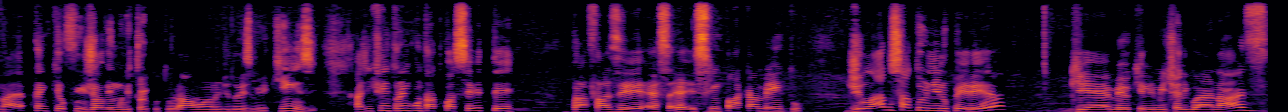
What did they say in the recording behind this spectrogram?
Na época em que eu fui jovem monitor cultural, no ano de 2015, a gente entrou em contato com a CET para fazer essa, esse emplacamento de lá do Saturnino Pereira, que é meio que limite ali Guaianazes,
